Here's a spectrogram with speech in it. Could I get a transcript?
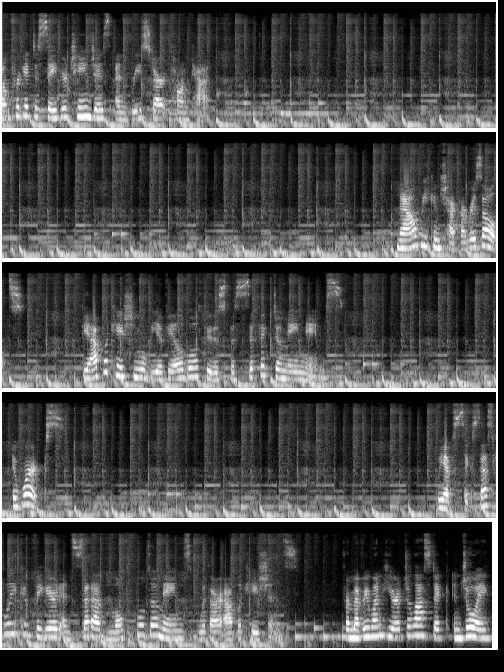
Don't forget to save your changes and restart Tomcat. Now we can check our results. The application will be available through the specific domain names. It works! We have successfully configured and set up multiple domains with our applications. From everyone here at Jelastic, enjoy!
